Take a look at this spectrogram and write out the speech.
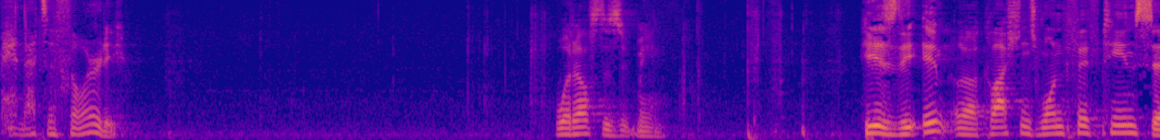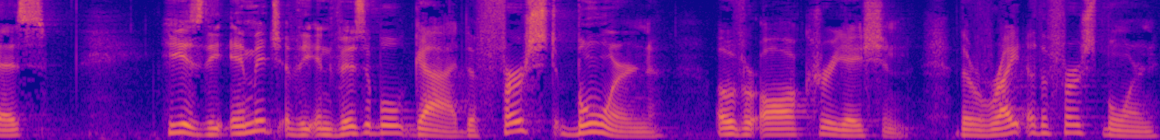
Man, that's authority. What else does it mean? He is the uh, Colossians 1:15 says, "He is the image of the invisible God, the firstborn over all creation. The right of the firstborn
